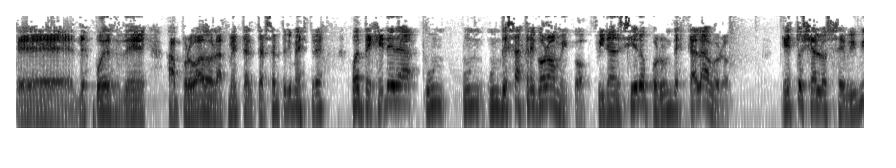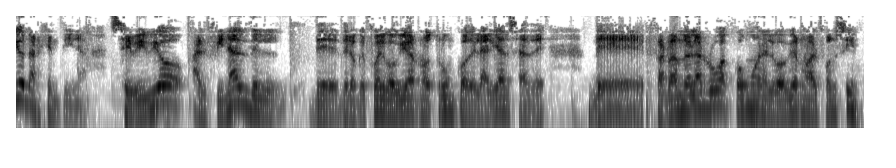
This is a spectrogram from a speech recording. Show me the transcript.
eh, después de aprobado las metas del tercer trimestre, bueno, te genera un, un, desastre económico, financiero por un descalabro. Esto ya lo se vivió en Argentina, se vivió al final del, de, de, lo que fue el gobierno trunco de la alianza de, de Fernando de la Rúa como en el gobierno de Alfonsín.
